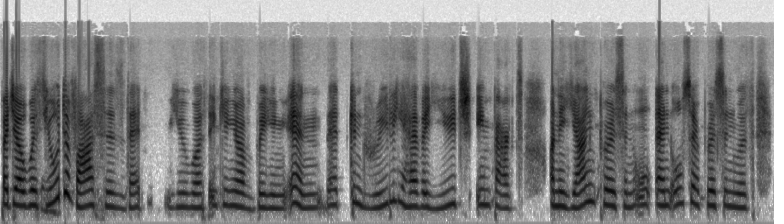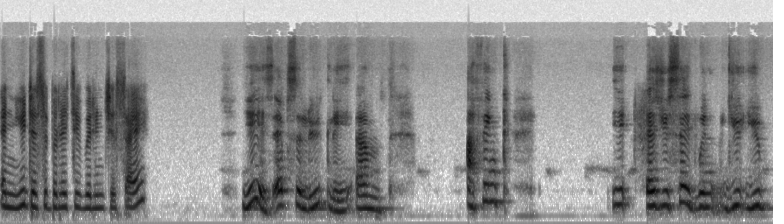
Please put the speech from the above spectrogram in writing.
But yeah with yeah. your devices that you were thinking of bringing in that can really have a huge impact on a young person and also a person with a new disability wouldn't you say Yes, absolutely. Um, I think, as you said, when you you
